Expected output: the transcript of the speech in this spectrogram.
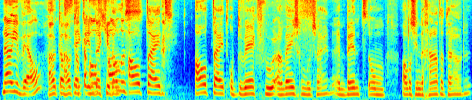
Nou, jawel. Houdt, dat in dat je dan altijd, altijd op de werkvloer aanwezig moet zijn? En bent om alles in de gaten te houden?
